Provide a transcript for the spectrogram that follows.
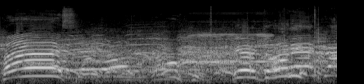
Pass! Here, Donnie!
